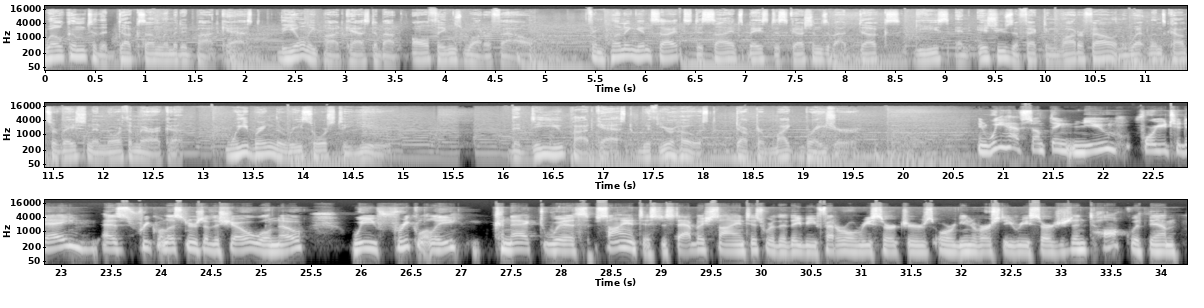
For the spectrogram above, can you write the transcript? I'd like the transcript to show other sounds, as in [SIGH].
Welcome to the Ducks Unlimited podcast, the only podcast about all things waterfowl. From hunting insights to science based discussions about ducks, geese, and issues affecting waterfowl and wetlands conservation in North America, we bring the resource to you. The DU Podcast with your host, Dr. Mike Brasher. And we have something new for you today. As frequent listeners of the show will know, we frequently connect with scientists, established scientists, whether they be federal researchers or university researchers, and talk with them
